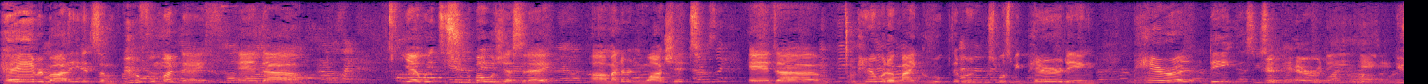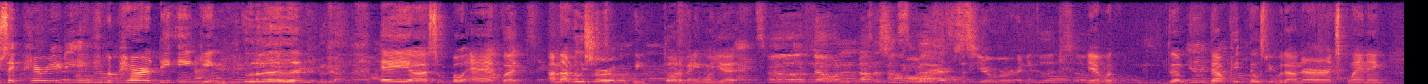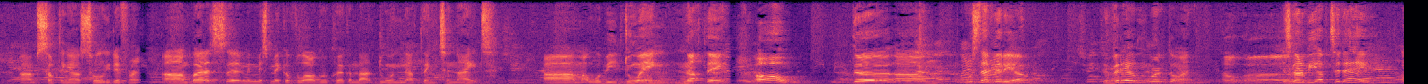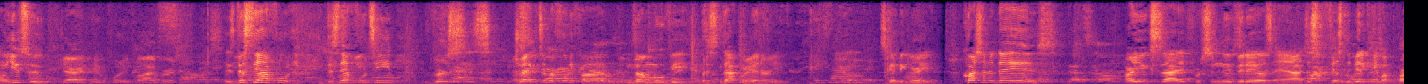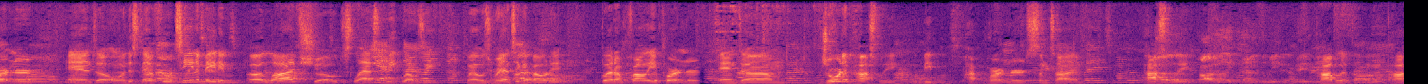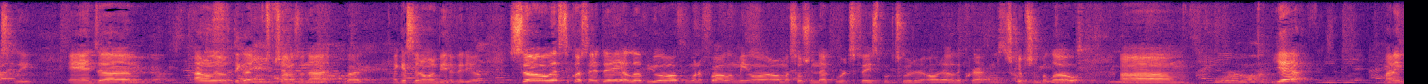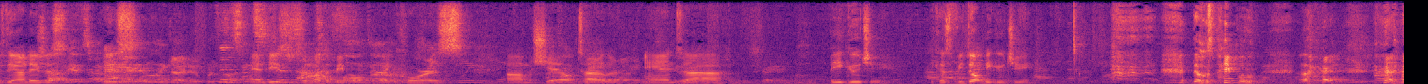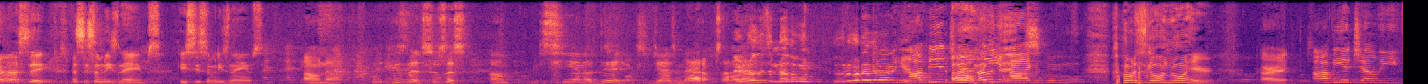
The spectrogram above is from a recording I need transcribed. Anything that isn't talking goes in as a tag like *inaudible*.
Hey everybody, it's a beautiful Monday, and um, yeah, we, the Super Bowl was yesterday. Um, I didn't watch it, and um, I'm here with my group that were supposed to be parodying, parodying. You say par- Parodying. You say parodying, we're parodying a uh, Super Bowl ad, but I'm not really sure if we thought of anyone yet. Uh, no, none of the Super Bowl ads this year were any good. So. Yeah, but them, that, those people down there are explaining um, something else totally different. Um, but I said, let me just make a vlog real quick. I'm not doing nothing tonight. Um, I will be doing nothing. Oh, the um, what's that video? The video we worked on. Oh, uh, It's gonna be up today on YouTube. Jared Table 45 versus. Is this down for ThisIsDion14 versus Dragon Timber 45, the movie, but it's a documentary. It's gonna be great. Question of the day is, are you excited for some new videos? And I just officially became a partner. And uh, on ThisIsDion14, I made a, a live show just last week when I was when I was ranting about it. But I'm finally a partner, and um, Jordan possibly will be pa- partnered sometime, possibly. Probably like end of the week, maybe. Probably, possibly. And um, I don't know if they got YouTube channels or not, but I guess they don't want to be in the video. So that's the question of the day. I love you all. If you want to follow me on all my social networks, Facebook, Twitter, all that other crap in the description below. Um, yeah. My name's Dion Davis. Peace. Jared Table 45. And these are some other people like Chorus, uh, Michelle, Tyler, and uh, be Gucci. Because if you don't be Gucci, *laughs* those people. Alright. *laughs* Let's see. Let's see some of these names. Can you see some of these names? I, don't know. Who, who's this? Who's this? Um, Tiana Diggs, Jasmine Adams. I don't Hey, you know know. there's another one? Look at what I got on here. Avia Oh. Jelly Another Agbu. *laughs* what is going on here? All right. Avia Jelly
